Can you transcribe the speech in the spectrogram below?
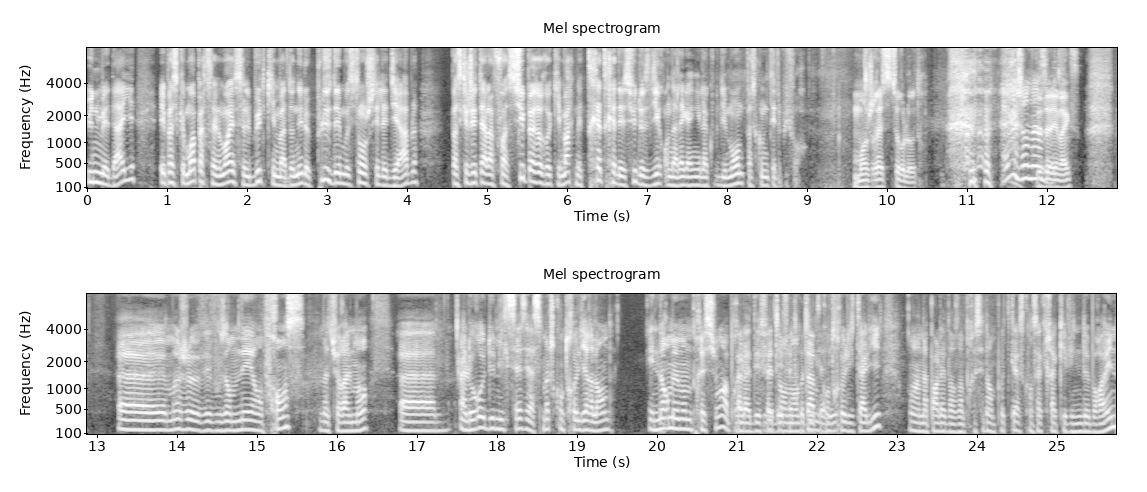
une médaille. Et parce que moi, personnellement, c'est le but qui m'a donné le plus d'émotion chez les Diables. Parce que j'étais à la fois super heureux qu'il marque, mais très très déçu de se dire on allait gagner la Coupe du Monde parce qu'on était les plus forts. Moi, je reste sur l'autre. Ah, Désolé. Max. Euh, moi, je vais vous emmener en France, naturellement, euh, à l'Euro 2016 et à ce match contre l'Irlande. Énormément de pression après Ouais, la défaite, la défaite en entame contre l'Italie. On en a parlé dans un précédent podcast consacré à Kevin De Bruyne.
